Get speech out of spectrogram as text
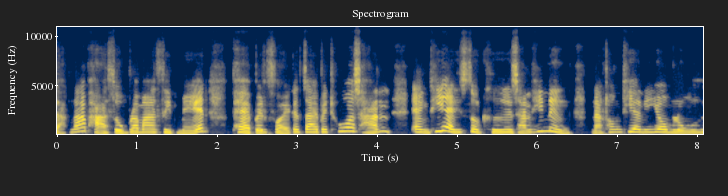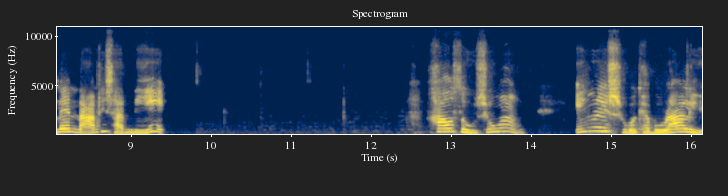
จากหน้าผาสูงประมาณ 10 เมตร แผ่เป็นฝอยกระจายไปทั่วชั้น แอ่งที่ใหญ่ที่สุดคือชั้นที่ 1 นักท่องเที่ยวนิยมลงเล่นน้ำที่ชั้นนี้ เข้าสู่ช่วง English Vocabulary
